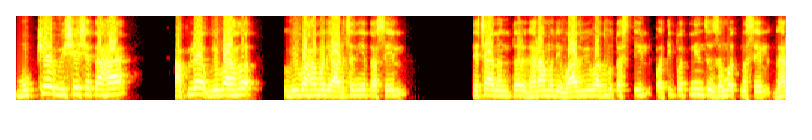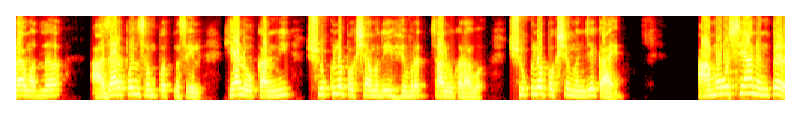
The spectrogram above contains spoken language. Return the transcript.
मुख्य विशेषतः आपल्या विवाह विवाहामध्ये अडचण येत असेल त्याच्यानंतर घरामध्ये वादविवाद होत असतील पतीपत्नींचं जमत नसेल घरामधलं आजारपण संपत नसेल ह्या लोकांनी शुक्ल पक्षामध्ये हे व्रत चालू करावं. शुक्ल पक्ष म्हणजे काय? अमावस्यानंतर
